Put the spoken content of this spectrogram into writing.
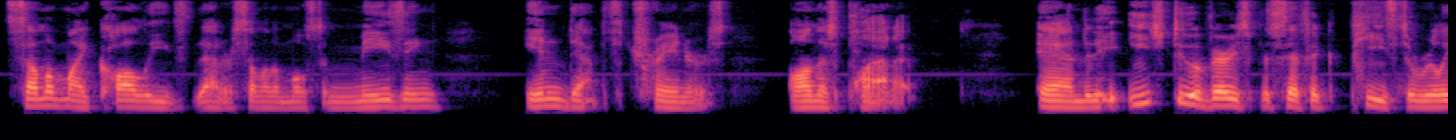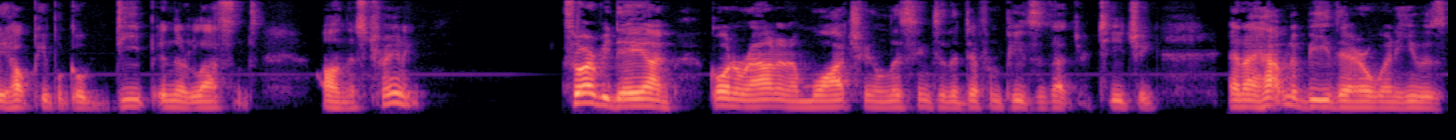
some of my colleagues that are some of the most amazing in depth trainers on this planet. And they each do a very specific piece to really help people go deep in their lessons on this training. So every day I'm going around and I'm watching and listening to the different pieces that they're teaching. And I happened to be there when he was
